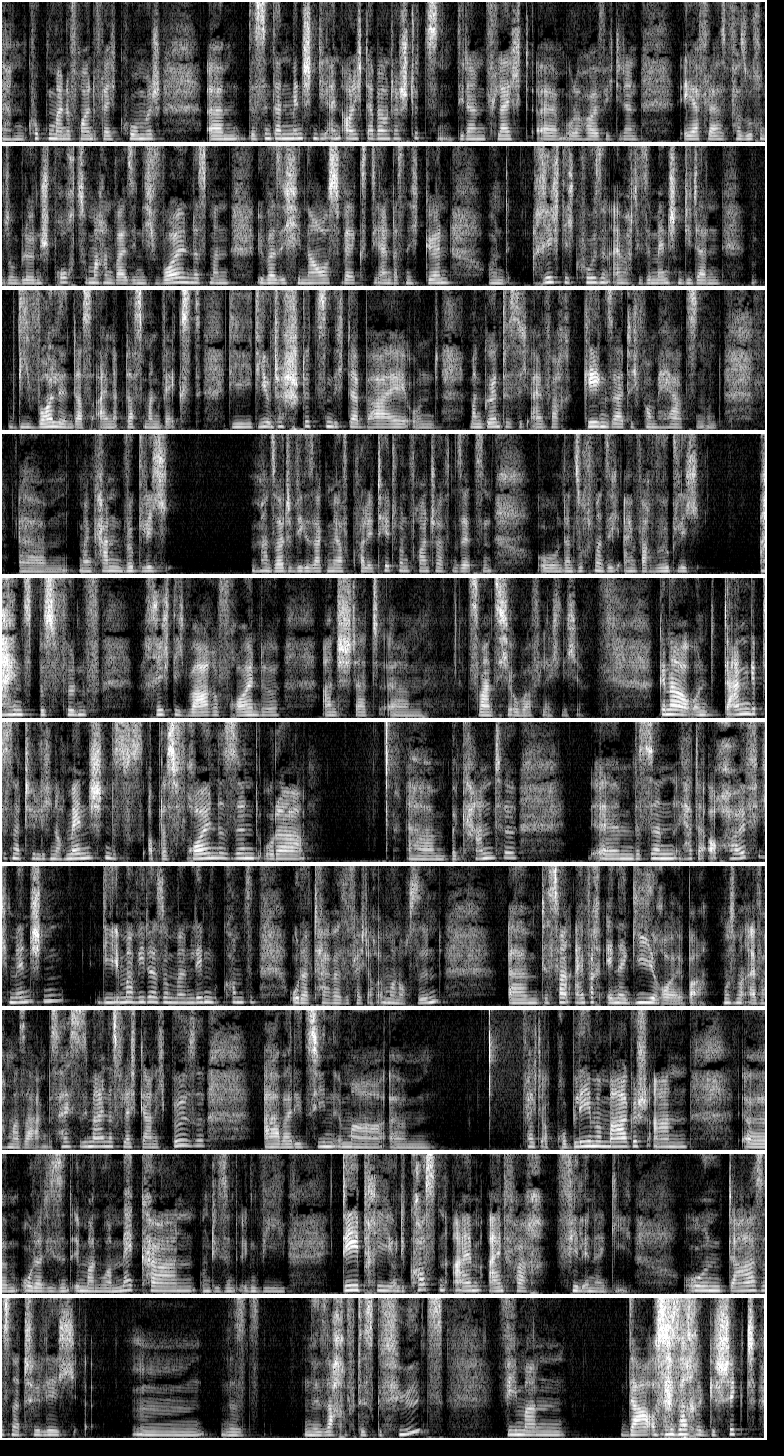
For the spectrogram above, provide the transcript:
dann gucken meine Freunde vielleicht komisch. Ähm, das sind dann Menschen, die einen auch nicht dabei unterstützen, die dann vielleicht ähm, oder häufig, die dann eher vielleicht versuchen, so einen blöden Spruch zu machen, weil sie nicht wollen, dass man über sich hinaus wächst, die einem das nicht gönnen. Und richtig cool sind einfach diese Menschen, die dann, die wollen, dass, eine, dass man wächst. Die, die unterstützen dich dabei und man gönnt es sich einfach gegenseitig vom Herzen. Und ähm, man kann wirklich man sollte, wie gesagt, mehr auf Qualität von Freundschaften setzen. Und dann sucht man sich einfach wirklich eins bis fünf richtig wahre Freunde anstatt ähm, 20 oberflächliche. Genau, und dann gibt es natürlich noch Menschen, das, ob das Freunde sind oder ähm, Bekannte. Ähm, das sind, ich hatte auch häufig Menschen, die immer wieder so in meinem Leben gekommen sind oder teilweise vielleicht auch immer noch sind, ähm, das waren einfach Energieräuber, muss man einfach mal sagen. Das heißt, sie meinen das vielleicht gar nicht böse, aber die ziehen immer ähm, vielleicht auch Probleme magisch an ähm, oder die sind immer nur meckern und die sind irgendwie Depri und die kosten einem einfach viel Energie. Und da ist es natürlich ähm, eine, eine Sache des Gefühls, wie man da aus der Sache geschickt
